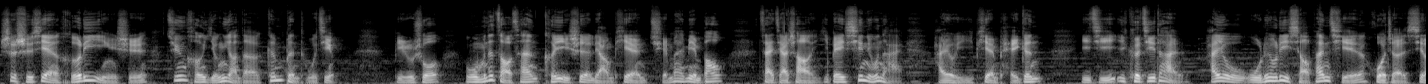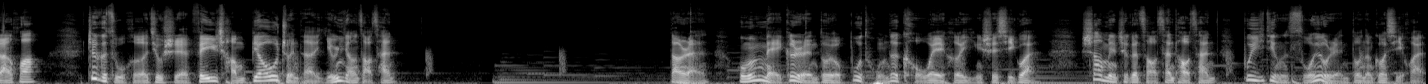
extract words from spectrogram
是实现合理饮食、均衡营养的根本途径。比如说，我们的早餐可以是两片全麦面包，再加上一杯鲜牛奶，还有一片培根，以及一颗鸡蛋，还有五六粒小番茄或者西兰花。这个组合就是非常标准的营养早餐。当然，我们每个人都有不同的口味和饮食习惯。上面这个早餐套餐不一定所有人都能够喜欢，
